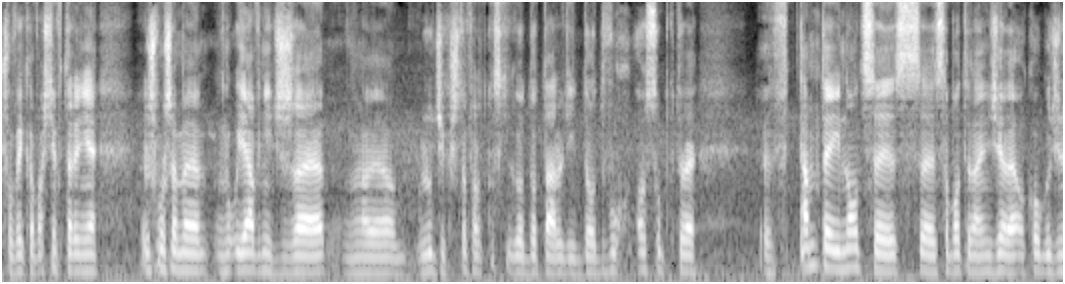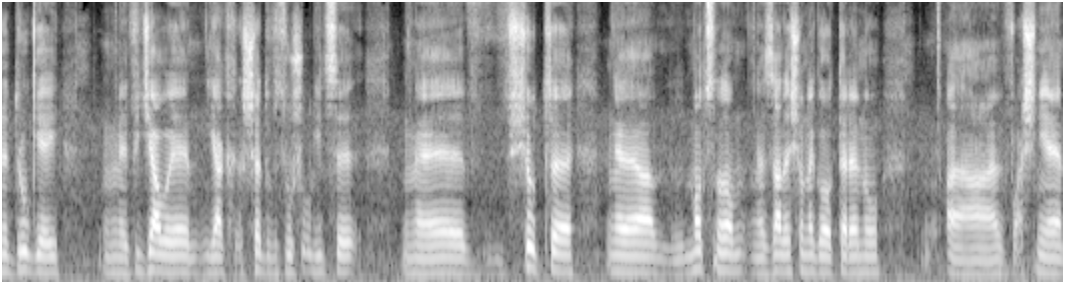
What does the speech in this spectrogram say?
człowieka właśnie w terenie. Już możemy ujawnić, że ludzie Krzysztofa Rutkowskiego dotarli do dwóch osób, które w tamtej nocy z soboty na niedzielę około godziny drugiej mm, widziały, jak szedł wzdłuż ulicy e, wśród e, mocno zalesionego terenu właśnie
